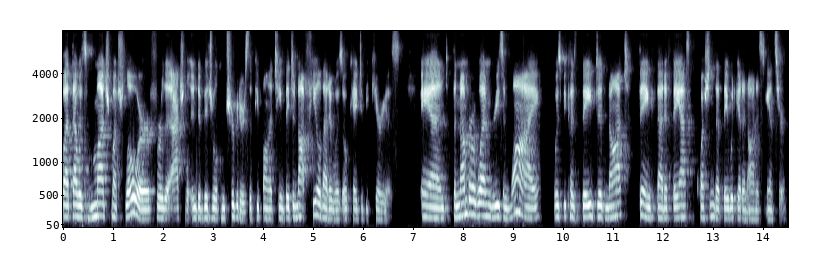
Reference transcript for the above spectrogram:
But that was much, much lower for the actual individual contributors, the people on the team. They did not feel that it was okay to be curious. And the number one reason why was because they did not think that if they asked a question that they would get an honest answer.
